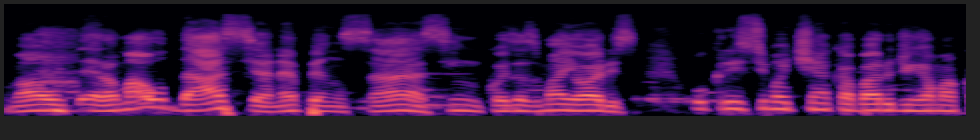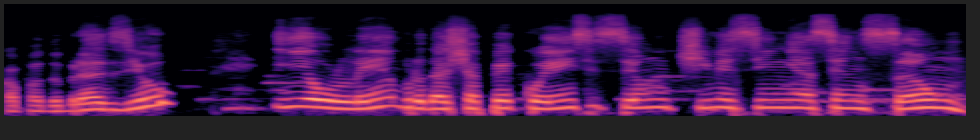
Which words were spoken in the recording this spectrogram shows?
uma, era uma audácia, né, pensar assim, coisas maiores. O Criciúma tinha acabado de ganhar uma Copa do Brasil e eu lembro da Chapecoense ser um time assim em ascensão,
